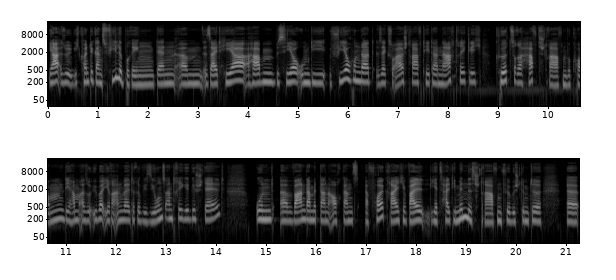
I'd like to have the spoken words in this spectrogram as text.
Ja, also ich könnte ganz viele bringen, denn ähm, seither haben bisher um die 400 Sexualstraftäter nachträglich kürzere Haftstrafen bekommen. Die haben also über ihre Anwälte Revisionsanträge gestellt und äh, waren damit dann auch ganz erfolgreich, weil jetzt halt die Mindeststrafen für bestimmte äh,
